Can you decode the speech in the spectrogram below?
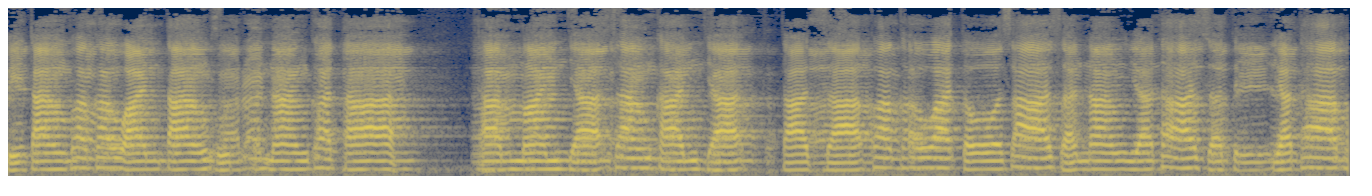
ปิตังภะคะวันตังสุรนังคตาธรรมันจะสังขันจะตัสสะภะคะวะโตสาสนังยะธาสติยะธาพ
